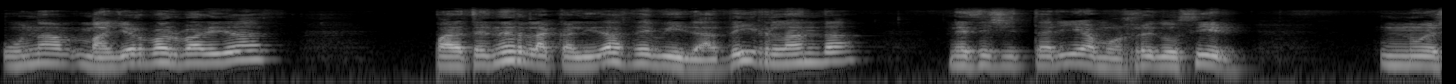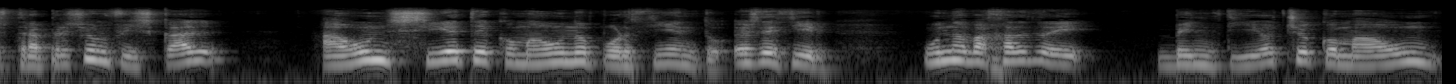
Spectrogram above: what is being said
una mayor barbaridad, para tener la calidad de vida de Irlanda, necesitaríamos reducir nuestra presión fiscal a un 7,1%. Es decir, una bajada de 28,1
